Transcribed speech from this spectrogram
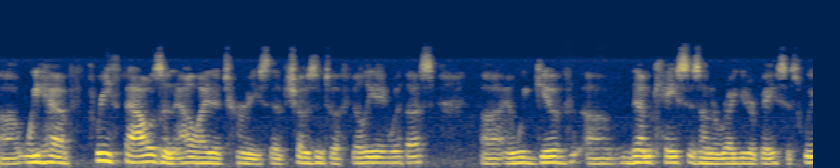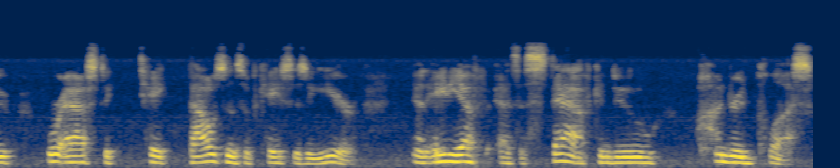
Uh, we have 3,000 allied attorneys that have chosen to affiliate with us uh, and we give uh, them cases on a regular basis. We, we're asked to take thousands of cases a year, and ADF as a staff can do 100 plus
